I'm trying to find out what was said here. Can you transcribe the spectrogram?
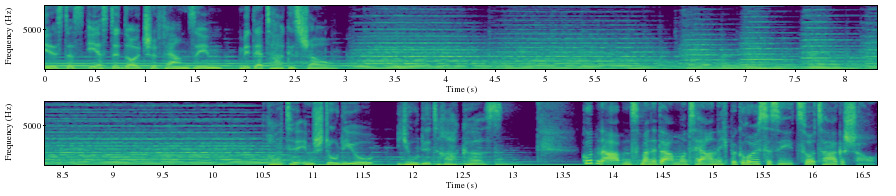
Hier ist das erste deutsche Fernsehen mit der Tagesschau. Heute im Studio Judith Rakers. Guten Abend, meine Damen und Herren. Ich begrüße Sie zur Tagesschau.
